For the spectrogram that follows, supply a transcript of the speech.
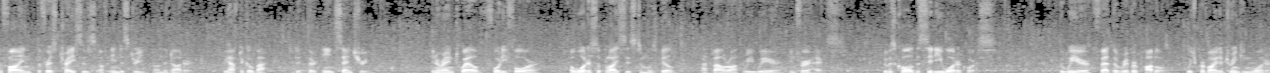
To find the first traces of industry on the Dodder, we have to go back to the 13th century. In around 1244, a water supply system was built at Balrothery Weir in Firhouse. It was called the City Watercourse. The weir fed the River Poddle, which provided drinking water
